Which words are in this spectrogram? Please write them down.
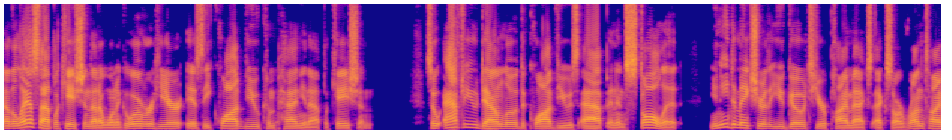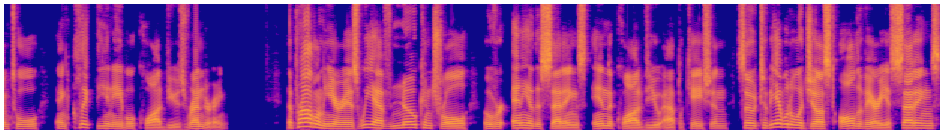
Now, the last application that I want to go over here is the QuadView Companion application. So after you download the QuadViews app and install it, you need to make sure that you go to your Pimax XR runtime tool and click the Enable Quad Views rendering. The problem here is we have no control over any of the settings in the Quad View application, so to be able to adjust all the various settings,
